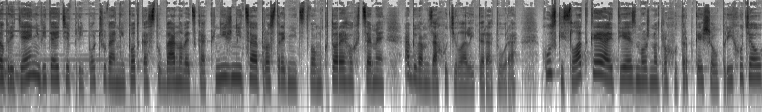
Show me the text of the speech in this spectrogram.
Dobrý deň, vitajte pri počúvaní podcastu Bánovecká knižnica, prostredníctvom ktorého chceme, aby vám zachutila literatúra. Kúsky sladké, aj tie s možno trochu trpkejšou príchuťou,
